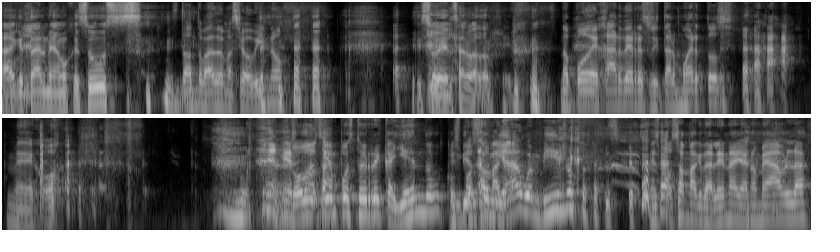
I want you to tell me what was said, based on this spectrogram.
Ah, ¿qué tal? Me llamo Jesús Estaba tomando demasiado vino. Y soy el Salvador. No puedo dejar de resucitar muertos. Me dejó. Todo el tiempo estoy recayendo, esposa convierto mi agua en vino. Mi esposa Magdalena ya no me habla.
